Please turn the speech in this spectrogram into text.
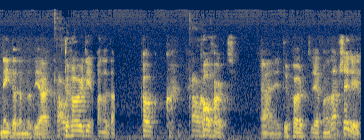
neydi adamın adı ya? Coward. The Herd'i yapan adam. Cowherd. Yani The Herd yapan adam şey diyor.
